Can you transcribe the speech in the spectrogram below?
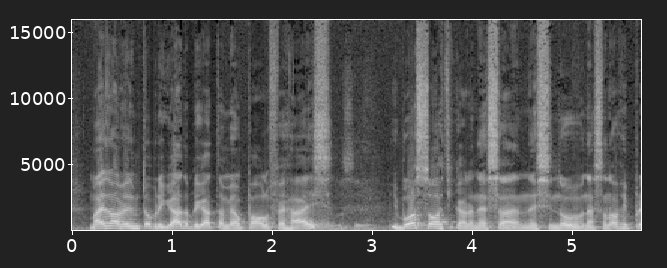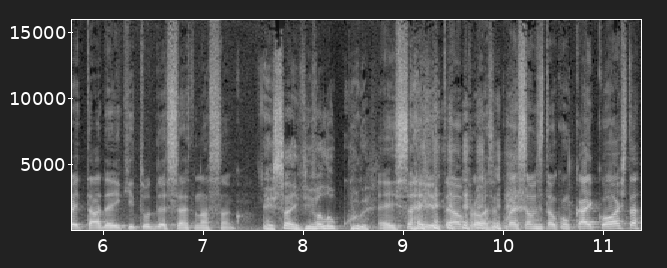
Mais uma vez, muito obrigado. Obrigado também ao Paulo Ferraz. E boa sorte, cara, nessa, nesse novo, nessa nova empreitada aí, que tudo dê certo na Sanco. É isso aí, viva a loucura. É isso aí, até a próxima. Conversamos então com o Caio Costa,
